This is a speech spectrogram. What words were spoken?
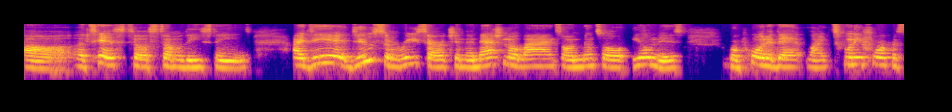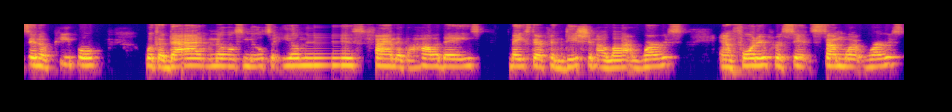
uh, attest to some of these things I did do some research, and the National Alliance on Mental Illness reported that like 24% of people with a diagnosed mental illness find that the holidays makes their condition a lot worse, and 40% somewhat worse.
